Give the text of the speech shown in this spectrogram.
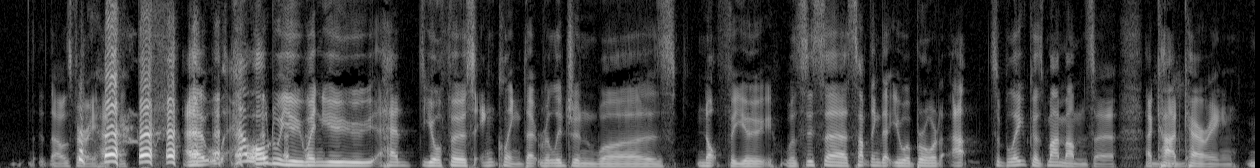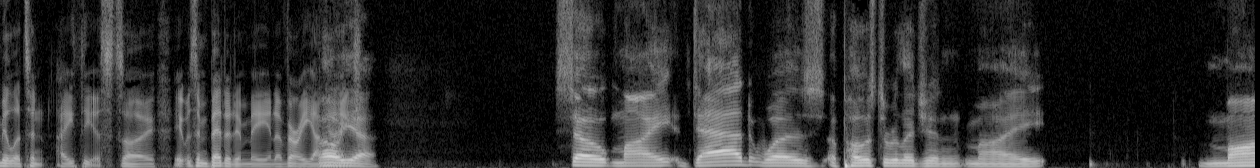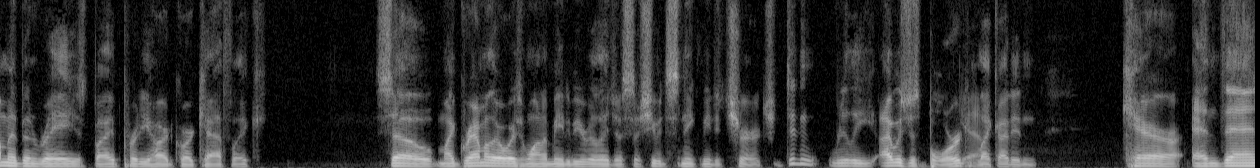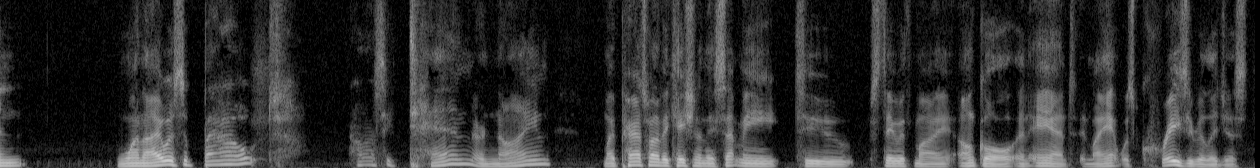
I was very happy. uh, how old were you when you had your first inkling that religion was not for you? Was this uh, something that you were brought up to believe? Because my mum's a, a card carrying militant atheist, so it was embedded in me in a very young Oh age. yeah. So my dad was opposed to religion. My mom had been raised by a pretty hardcore Catholic. So my grandmother always wanted me to be religious, so she would sneak me to church. Didn't really I was just bored, Yeah. like I didn't care. And then when I was about I want to say 10 or 9, my parents went on vacation and they sent me to stay with my uncle and aunt and my aunt was crazy religious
